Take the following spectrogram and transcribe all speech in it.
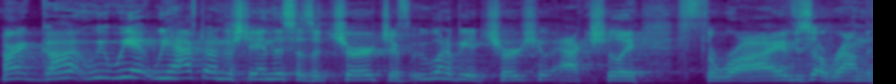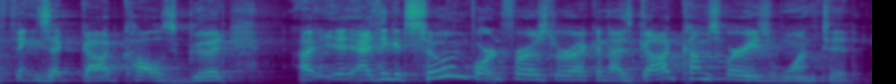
All right, God, we, we, we have to understand this as a church. If we want to be a church who actually thrives around the things that God calls good, I, I think it's so important for us to recognize God comes where He's wanted.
